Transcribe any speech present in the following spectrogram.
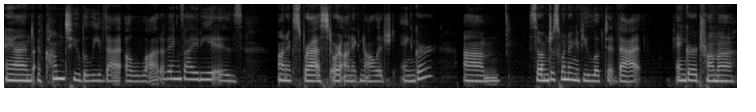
And I've come to believe that a lot of anxiety is unexpressed or unacknowledged anger. Um, so I'm just wondering if you looked at that anger, trauma,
